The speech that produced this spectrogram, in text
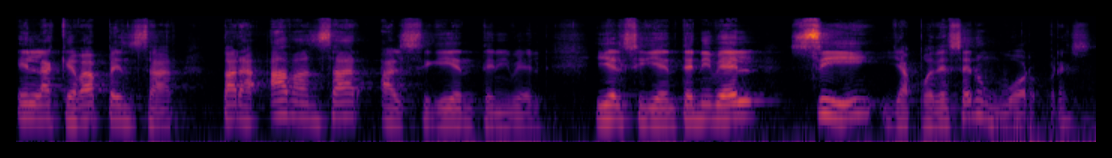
en la que va a pensar para avanzar al siguiente nivel. Y el siguiente nivel sí, ya puede ser un WordPress.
